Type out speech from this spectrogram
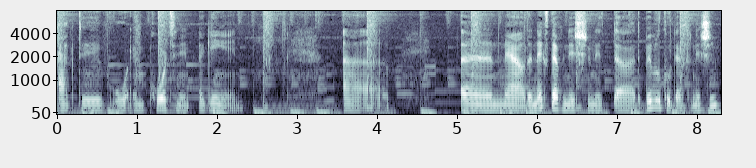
active, or important again. Uh, and now the next definition is uh, the biblical definition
